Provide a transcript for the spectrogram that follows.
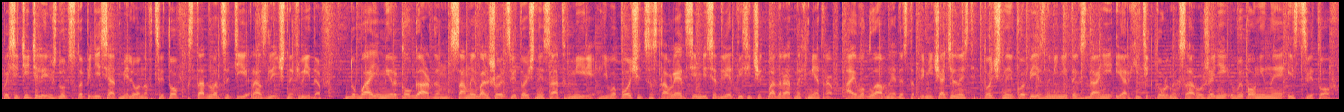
Посетителей ждут 150 миллионов цветов 120 различных видов. Дубай Miracle Garden – самый большой цветочный сад в мире. Его площадь составляет 72 тысячи квадратных метров, а его главная достопримечательность – точные копии знаменитых зданий и архитектурных сооружений, выполненные из цветов.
